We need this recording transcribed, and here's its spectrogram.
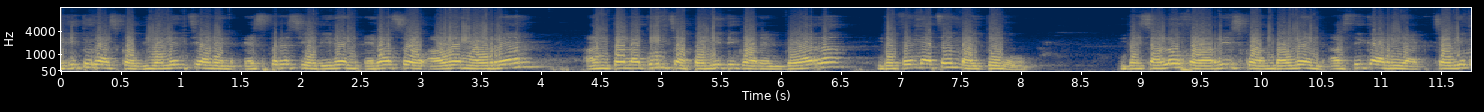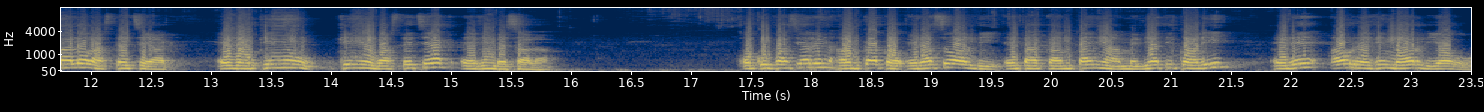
egiturazko violentziaren espresio diren eraso hauen aurrean antolakuntza politikoaren beharra defendatzen baitugu. Desalojo arriskoan dauden aztikarriak txolimalo gaztetxeak edo kinu, kinu gaztetxeak egin bezala. Okupazioaren aurkako erasoaldi eta kanpaina mediatikoari ere aurre egin behar diogu.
